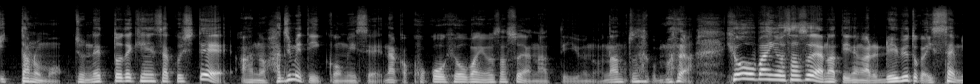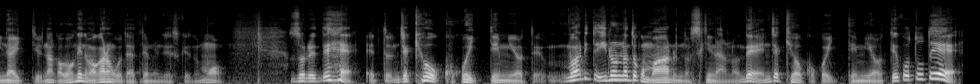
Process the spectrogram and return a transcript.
行ったのも。ちょネットで検索して、あの、初めて行くお店、なんかここ評判良さそうやなっていうのを、なんとなくまだ、評判良さそうやなって言いながら、レビューとか一切見ないっていう、なんかわけのわからんことやってるんですけども、それで、えっと、じゃあ今日ここ行ってみようって、割といろんなとこ回るの好きなので、じゃあ今日ここ行ってみようってことで、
